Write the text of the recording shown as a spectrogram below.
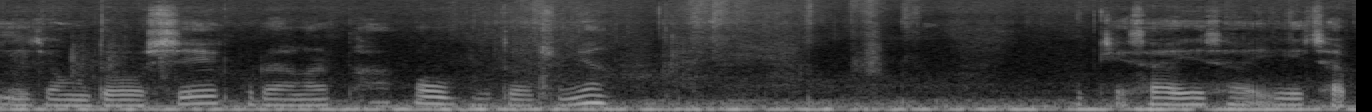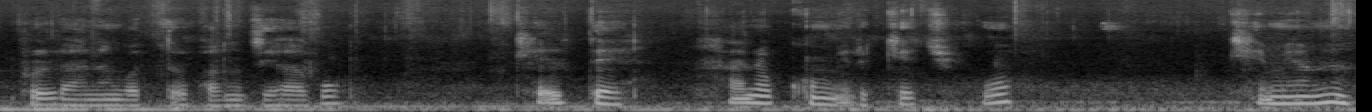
이 정도씩 고랑을 파고 묻어주면 이렇게 사이사이에 잡풀 나는 것도 방지하고 캘 때 한우콩 이렇게 쥐고 캐면은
